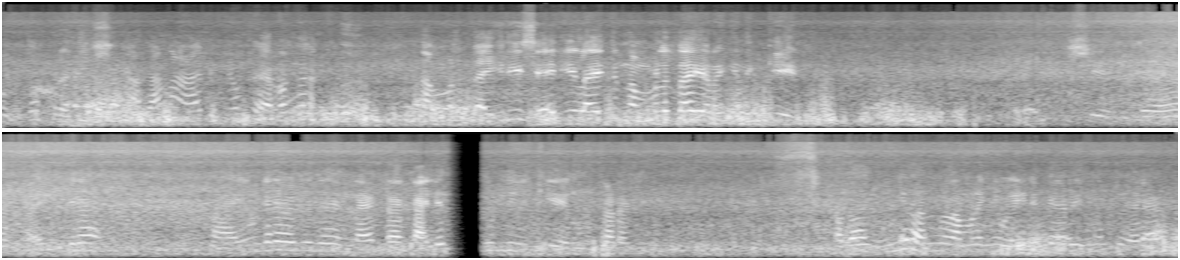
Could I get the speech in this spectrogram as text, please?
ഒന്നും പ്രതീക്ഷിക്കുക അതാണ് ആരും ഇറങ്ങുന്നത് നമ്മൾ ധൈര്യശാലികളായിട്ട് നമ്മളിതാ ഇറങ്ങി നിൽക്കുകയാണ് പക്ഷെ എന്താ ഭയങ്കര ഭയങ്കര ഒരു ഇത് തന്നെ കേട്ടോ കലുതുള്ളി നിൽക്കുകയാണ് കടലിൽ അതാ ഇനി വന്ന് നമ്മളിങ്ങ് വെയിൽ കയറി ഇന്നിട്ട് വരാണ്ട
